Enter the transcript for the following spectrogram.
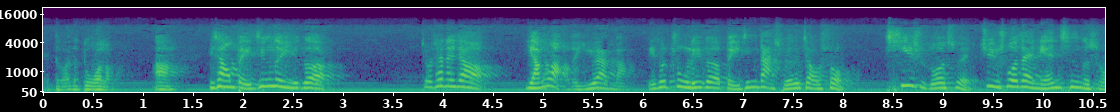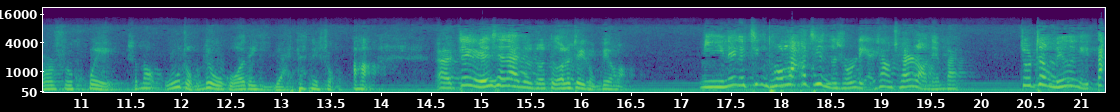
也得的多了，啊，你像北京的一个，就是他那叫养老的医院吧，里头住了一个北京大学的教授，七十多岁，据说在年轻的时候是会什么五种六国的语言的那种啊。呃，这个人现在就得得了这种病了。你那个镜头拉近的时候，脸上全是老年斑，就证明了你大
